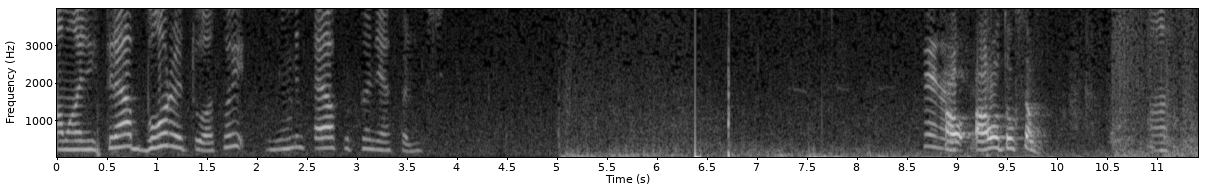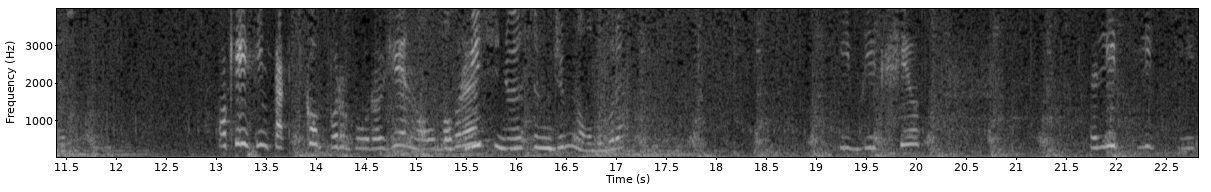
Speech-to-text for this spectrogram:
Ама ни трябва борето, а той в момента е Африка някъде си. Е, Ало, тук съм. А, ето. Окей, син тактикал първо оръжие, много добре. Окей, синьо SMG, много добре. И Big Shield. Лит, лит, лит.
